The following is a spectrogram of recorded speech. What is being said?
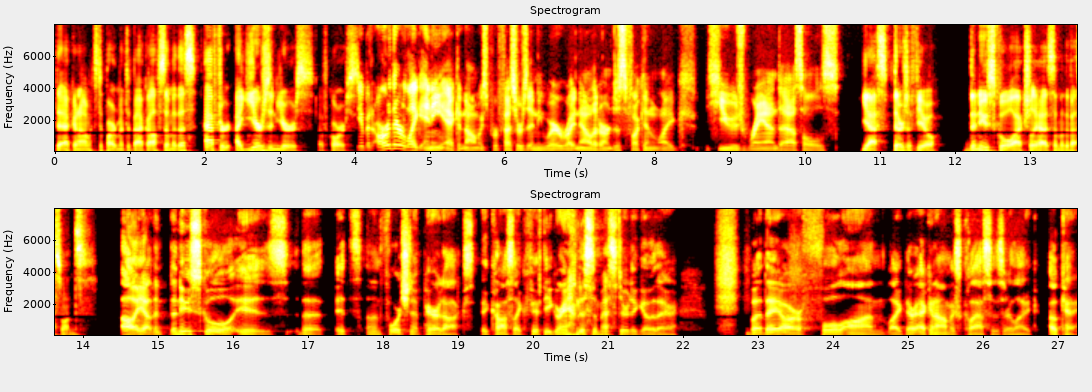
the economics department to back off some of this after uh, years and years, of course. Yeah, but are there like any economics professors anywhere right now that aren't just fucking like huge rand assholes? Yes, there's a few. The new school actually has some of the best ones. Oh yeah, the, the new school is the it's an unfortunate paradox. It costs like 50 grand a semester to go there. But they are full on like their economics classes are like, okay,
